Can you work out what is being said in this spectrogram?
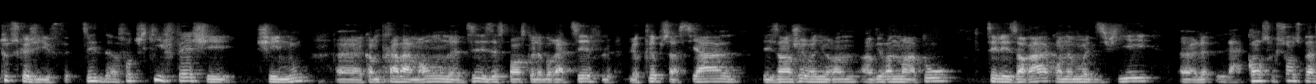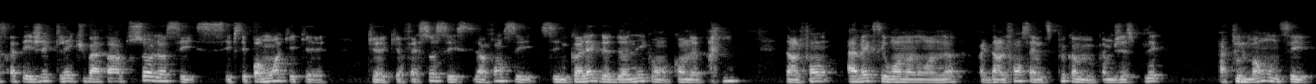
tout ce que j'ai fait, tout ce qui est fait chez, chez nous, euh, comme Travamonde, les espaces collaboratifs, le, club social, les enjeux environnementaux, les horaires qu'on a modifiés, euh, la construction du plan stratégique, l'incubateur, tout ça, là, c'est pas moi qui, qui, qui a, fait ça. C'est, dans le fond, c'est, une collecte de données qu'on, a pris, dans le fond, avec ces one-on-one-là. dans le fond, c'est un petit peu comme, comme j'explique à tout le monde. C'est,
